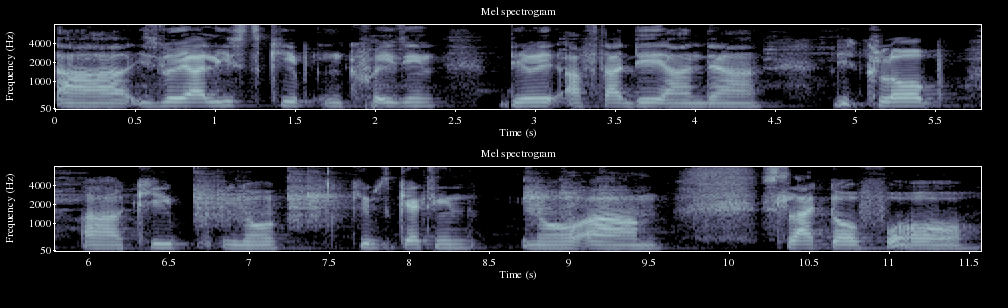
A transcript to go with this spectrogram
Uh, his loyalists keep increasing day after day, and uh, the club uh, keep you know keeps getting you know um, slacked off for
